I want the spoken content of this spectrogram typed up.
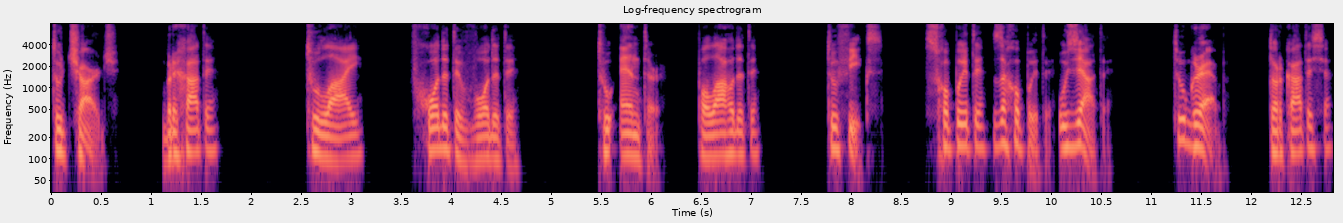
to charge, брехати, to lie, входити, вводити, to enter, полагодити, to fix, схопити, захопити, узяти, to grab, торкатися,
